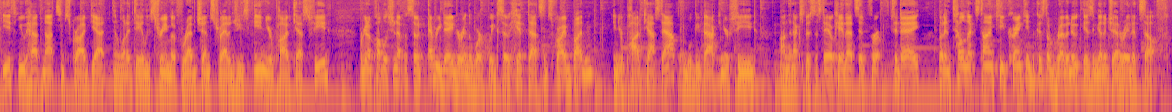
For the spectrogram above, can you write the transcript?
If you have not subscribed yet and want a daily stream of RevGen strategies in your podcast feed, we're going to publish an episode every day during the work week. So hit that subscribe button in your podcast app, and we'll be back in your feed on the next business day. Okay, that's it for today. But until next time, keep cranking because the revenue isn't going to generate itself.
